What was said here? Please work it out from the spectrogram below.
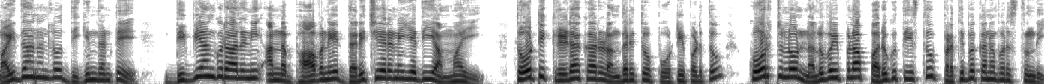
మైదానంలో దిగిందంటే దివ్యాంగురాలిని అన్న భావనే దరిచేరనయ్యదీ అమ్మాయి. తోటి క్రీడాకారులందరితో పోటీపడుతూ కోర్టులో నలువైపులా పరుగు తీస్తూ ప్రతిభ కనబరుస్తుంది.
